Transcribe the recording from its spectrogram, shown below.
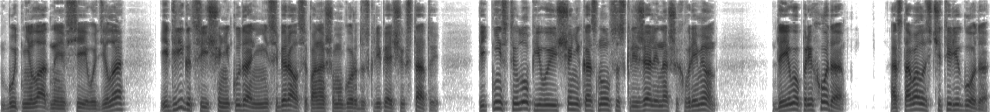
будь неладные все его дела, и двигаться еще никуда не собирался по нашему городу скрипящих статуй. Пятнистый лоб его еще не коснулся скрижали наших времен. До его прихода оставалось четыре года,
